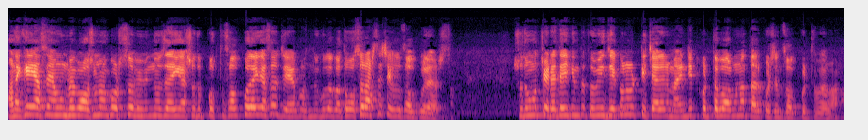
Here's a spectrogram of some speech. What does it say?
অনেকেই আছে এমনভাবে পড়াশোনা করছ, বিভিন্ন জায়গায় শুধু প্রশ্ন সলভ করে গেছো, যে প্রশ্নগুলো গত বছর আসছে সেগুলো সলভ করে আসছো। শুধুমাত্র এটাতেই কিন্তু তুমি যে কোনো টিচারের মাইন্ড রিড করতে পারব না, তার কোয়েশ্চেন সলভ করতে পারব না।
